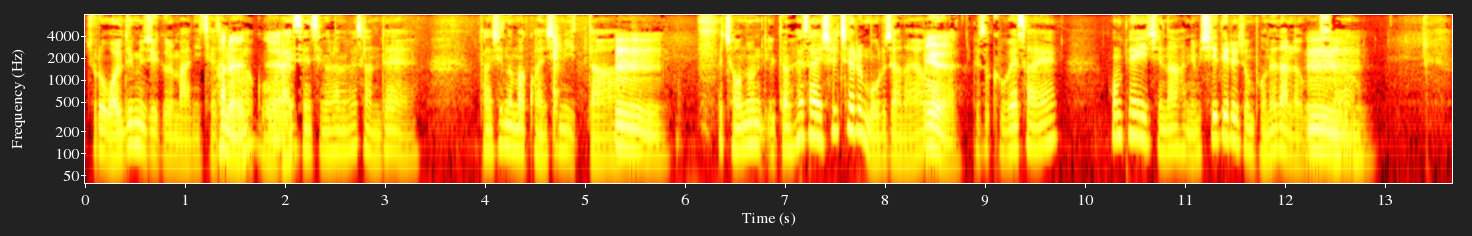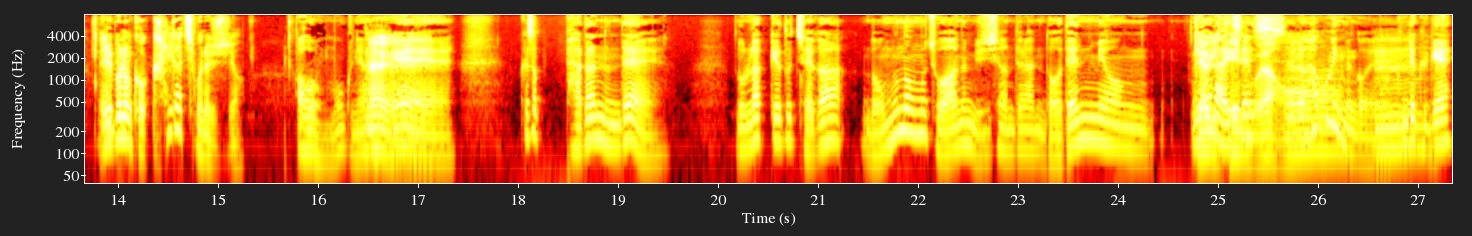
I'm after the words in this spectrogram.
주로 월드뮤직을 많이 제작을 하는, 하고 네. 라이센싱을 하는 회사인데 당신 음악 관심이 있다. 음, 저는 일단 회사의 실체를 모르잖아요. 예. 그래서 그 회사에 홈페이지나 아니면 CD를 좀 보내달라고 했어요. 음. 일본은 그거 칼같이 보내주죠. 어우, 뭐 그냥 네. 예. 그래서 받았는데 놀랍게도 제가 너무 너무 좋아하는 뮤지션들 한 너댓 명의 라이센스를 거야? 어. 하고 있는 거예요. 음. 근데 그게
